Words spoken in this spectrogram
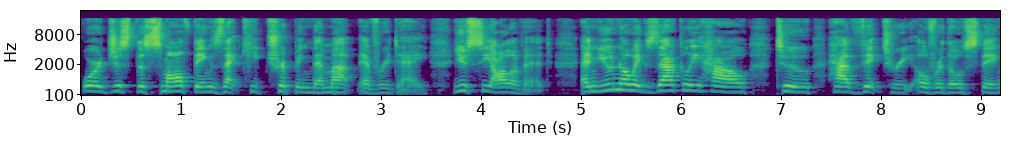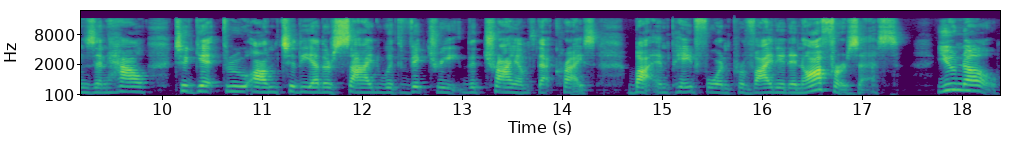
or just the small things that keep tripping them up every day. You see all of it. And you know exactly how to have victory over those things and how to get through onto the other side with victory, the triumph that Christ bought and paid for and provided and offers us. You know,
